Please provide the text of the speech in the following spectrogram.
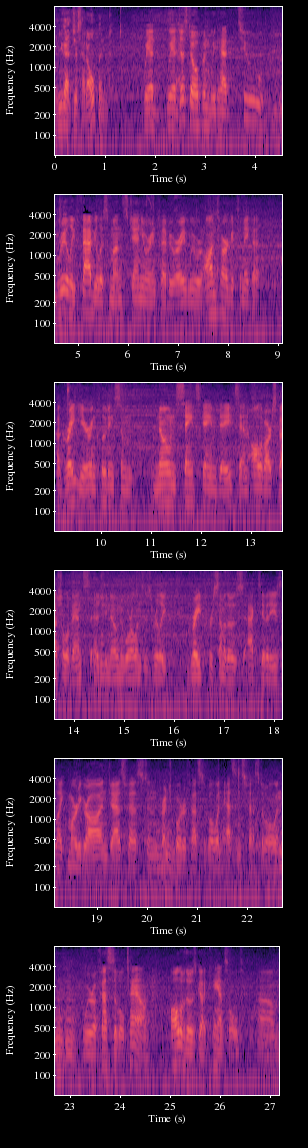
And you guys just had opened. We had we had just opened. We'd had two really fabulous months, January and February. We were on target to make a, a great year, including some known Saints game dates and all of our special events. As mm-hmm. you know, New Orleans is really great for some of those activities like Mardi Gras and Jazz Fest and French Quarter Festival and Essence Festival, and we're a festival town. All of those got canceled, um,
